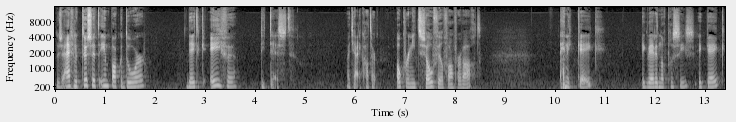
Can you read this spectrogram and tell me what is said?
Dus eigenlijk tussen het inpakken door deed ik even die test. Want ja, ik had er ook weer niet zoveel van verwacht. En ik keek. Ik weet het nog precies. Ik keek.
